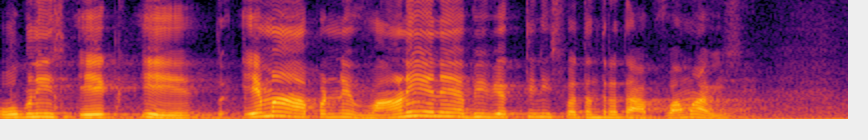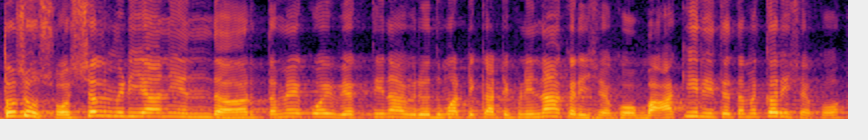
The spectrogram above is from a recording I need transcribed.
ઓગણીસ એક એ, તો એમાં આપણને વાણી અને અભિવ્યક્તિની સ્વતંત્રતા આપવામાં આવી છે. તો શું સોશિયલ મીડિયાની અંદર તમે કોઈ વ્યક્તિના વિરુદ્ધમાં ટીકા ટિપ્પણી ના કરી શકો, બાકી રીતે તમે કરી શકો,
